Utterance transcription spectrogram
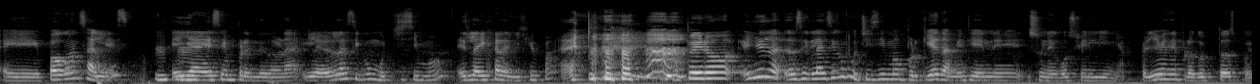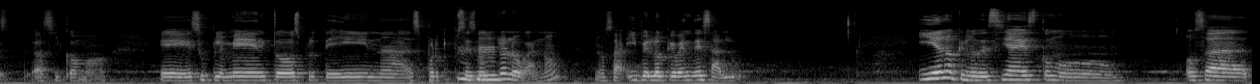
eh, Pau González. Ella es emprendedora y la verdad la sigo muchísimo. Es la hija de mi jefa. pero ella la, o sea, la sigo muchísimo porque ella también tiene su negocio en línea. Pero ella vende productos, pues, así como eh, suplementos, proteínas, porque pues es Ujú. nutrióloga, ¿no? O sea, y ve- lo que vende es salud. Y ella lo que nos decía es como, o sea,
